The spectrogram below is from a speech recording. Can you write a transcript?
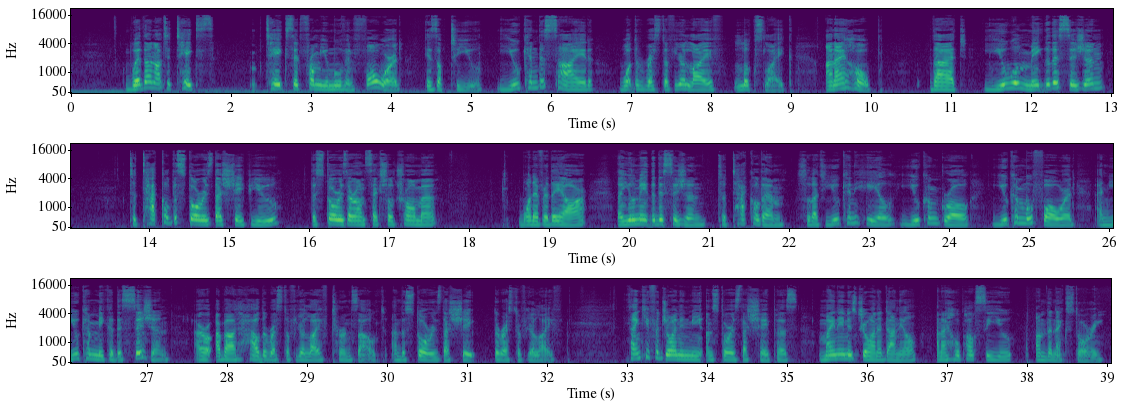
Whether or not it takes takes it from you moving forward is up to you. You can decide what the rest of your life looks like. And I hope that you will make the decision to tackle the stories that shape you, the stories around sexual trauma, whatever they are, that you'll make the decision to tackle them so that you can heal, you can grow, you can move forward, and you can make a decision about how the rest of your life turns out and the stories that shape the rest of your life. Thank you for joining me on Stories That Shape Us. My name is Joanna Daniel, and I hope I'll see you on the next story.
